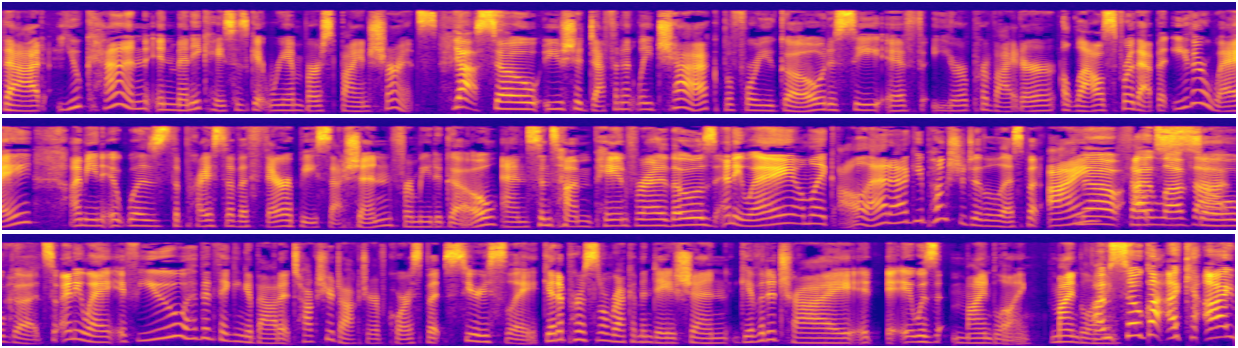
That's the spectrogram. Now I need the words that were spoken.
that you can, in many cases, get reimbursed by insurance. Yes. So you should definitely check before you go to see if your provider allows for that. But either way, I mean, it was the price of a therapy session for me to go. And since I'm paying for those anyway, I'm like, I'll add acupuncture to the list. But I know. I love So that. So good. So anyway, if you have been thinking about it, talk to your doctor, of course. But seriously, get a personal recommendation. Give it a try. It it was mind blowing. Mind blowing. I'm so glad. I, ca- I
